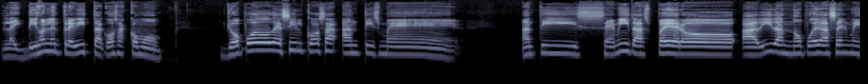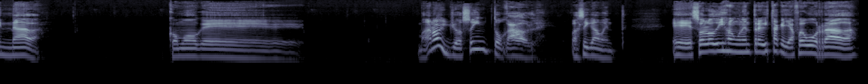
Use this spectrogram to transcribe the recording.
dijo en la entrevista cosas como: Yo puedo decir cosas antisme antisemitas, pero Adidas no puede hacerme nada. Como que. Mano, yo soy intocable, básicamente. Eh, eso lo dijo en una entrevista que ya fue borrada,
